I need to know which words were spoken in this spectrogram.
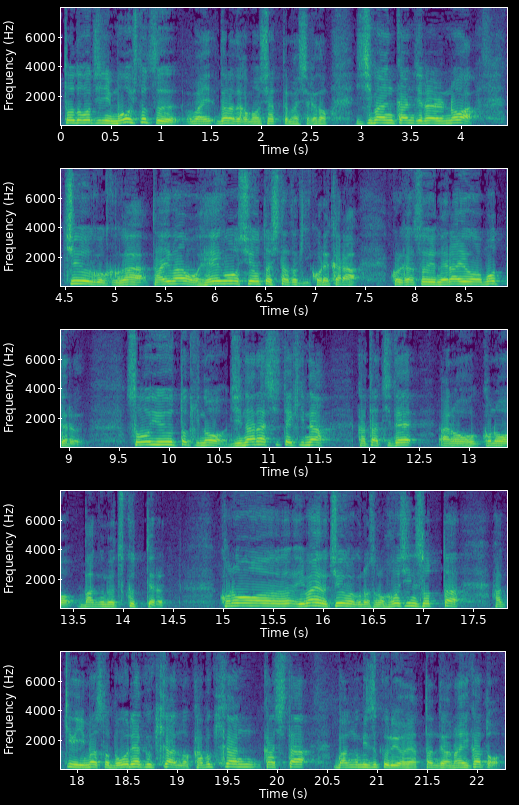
と同時にもう一つ、まあ、どなたかもおっしゃってましたけど一番感じられるのは中国が台湾を併合しようとした時これからこれからそういう狙いを持ってるそういう時の地ならし的な形であのこの番組を作ってる。このいわゆる中国のその方針に沿ったはっきり言いますと謀略機関の歌舞伎館化した番組作りをやったんではないかと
